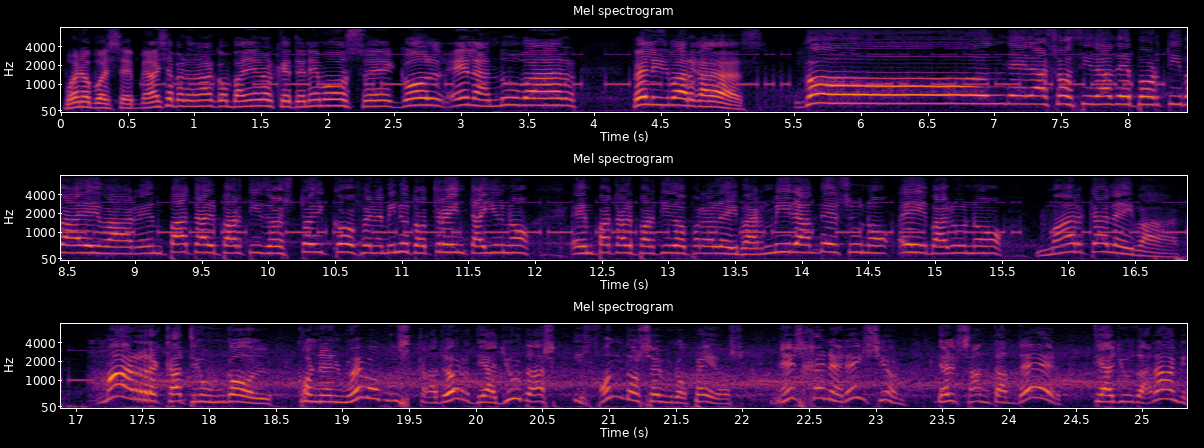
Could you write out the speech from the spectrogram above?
Bueno, pues eh, me vais a perdonar, compañeros, que tenemos eh, gol en Andúbar. Félix Vargas. Gol de la Sociedad Deportiva Eibar. Empata el partido Stoikov en el minuto 31. Empata el partido para el Eibar. Mirandés 1, Eibar 1. Marca el Eibar. Márcate un gol con el nuevo buscador de ayudas y fondos europeos Next Generation del Santander. Te ayudarán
